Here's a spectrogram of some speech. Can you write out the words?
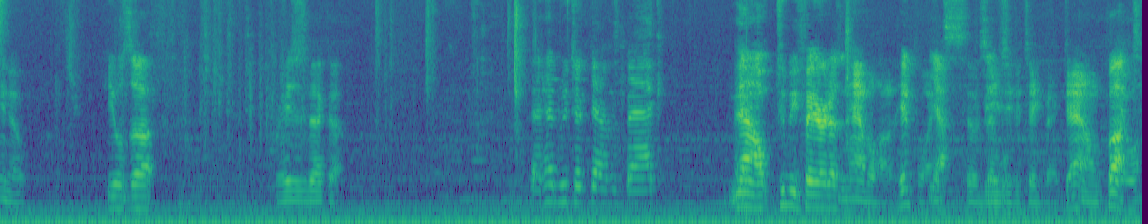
You know, heals up, raises back up. That head we took down is back. Now, to be fair, it doesn't have a lot of hit points, Yeah. so it's So- easy to take back down. But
